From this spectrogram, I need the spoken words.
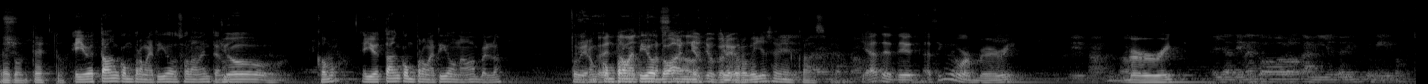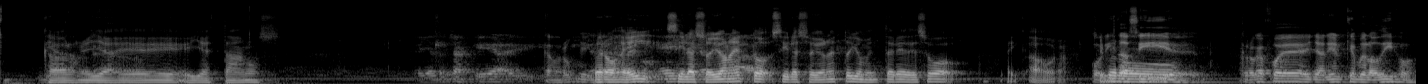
le contesto. Ellos estaban comprometidos solamente, ¿no? Yo... ¿Cómo? Ellos estaban comprometidos nada más, ¿verdad? Estuvieron comprometidos dos años. Yo creo. que ellos se habían casado. Yeah, they did. I think they were married. Ella tiene todos los anillos del infinito. Cabrón, ella es, ella es Thanos. Ella te chasquea y... Cabrón, Pero hey, si le soy honesto, si le soy honesto, yo me enteré de eso ahora. Ahorita sí, eh, creo que fue Janiel que me lo dijo,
